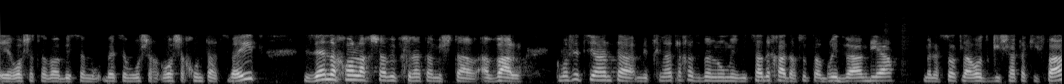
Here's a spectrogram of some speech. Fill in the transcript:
ראש הצבא, בעצם, בעצם ראש, ראש החונטה הצבאית. זה נכון לעכשיו מבחינת המשטר, אבל כמו שציינת, מבחינת לחץ בינלאומי, מצד אחד ארה"ב ואנגליה מנסות להראות גישה תקיפה,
